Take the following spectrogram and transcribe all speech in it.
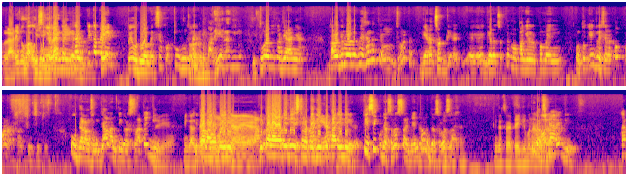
Lari gua gak ujungnya lagi. gini. Kan kita pengen- P- PO2 Max-nya kok turun, Turun. balik lagi. Itu lagi kerjaannya. Kalau di luar negeri sana, hmm, gimana? Gareth Southgate, eh, eh, Gareth Southgate mau panggil pemain untuk Inggris ya kan? Oh mana? Sini, sini. Udah langsung jalan, tinggal strategi. Iya. Tinggal Kita lawan ini, mainnya, ya. kita lawan ini, strategi ya. kita ini. Fisik udah selesai, mental udah selesai. Tinggal strategi Tinggal menang. Pokoknya- strategi. Kan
